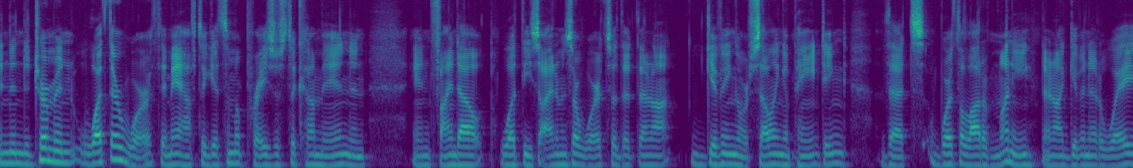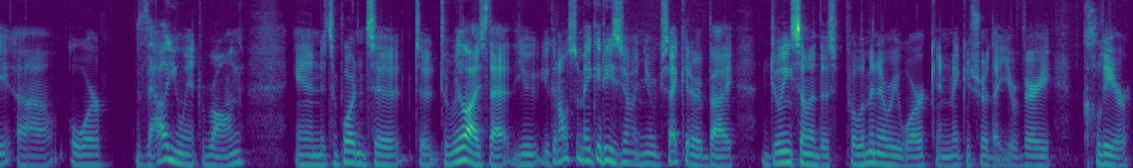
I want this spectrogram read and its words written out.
and then determine what they're worth. They may have to get some appraisers to come in and and find out what these items are worth so that they're not giving or selling a painting that's worth a lot of money. They're not giving it away uh, or valuing it wrong. And it's important to, to, to realize that you, you can also make it easier on your executor by doing some of this preliminary work and making sure that you're very clear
